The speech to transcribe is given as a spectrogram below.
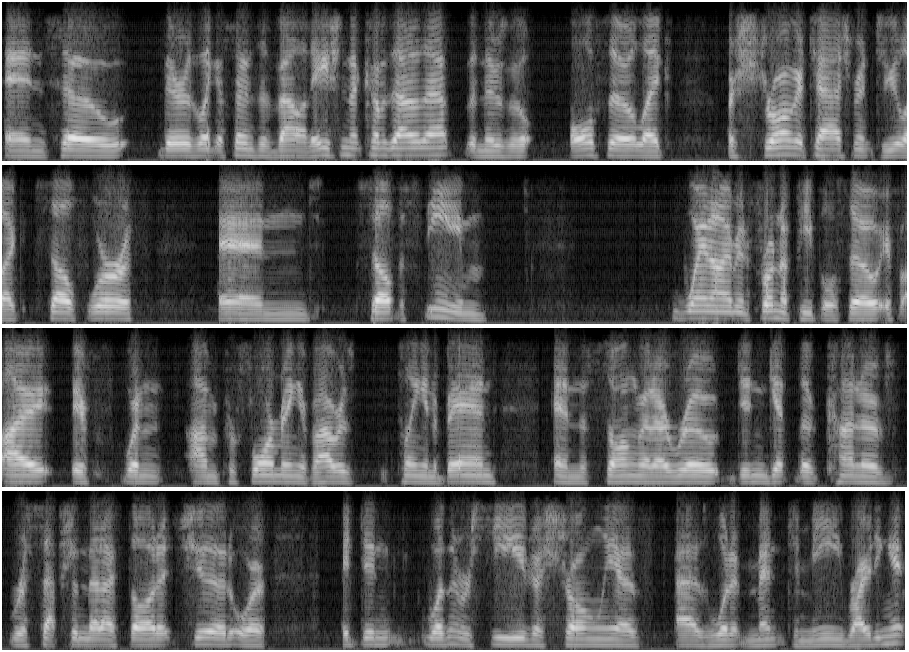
and so there's like a sense of validation that comes out of that. And there's also like a strong attachment to like self worth and self esteem when I'm in front of people. So if I if when I'm performing, if I was playing in a band and the song that I wrote didn't get the kind of reception that I thought it should or it didn't wasn't received as strongly as as what it meant to me writing it,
